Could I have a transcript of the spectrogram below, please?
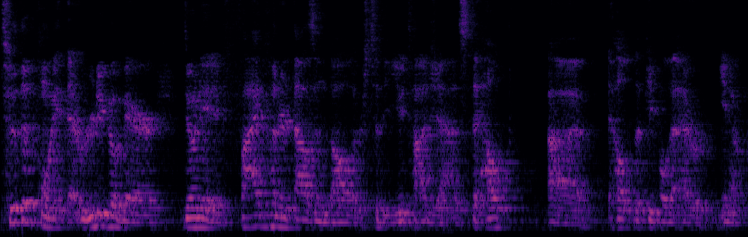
To the point that Rudy Gobert donated $500,000 to the Utah Jazz to help uh, help the people that are you know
